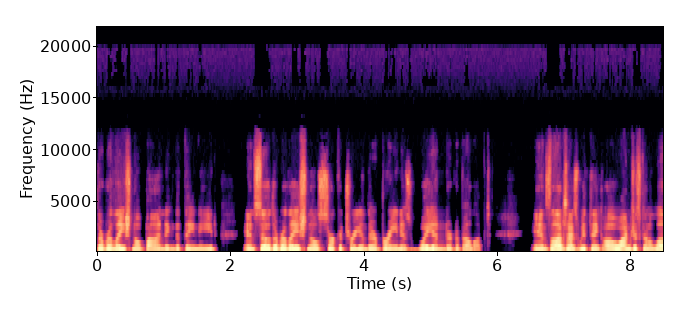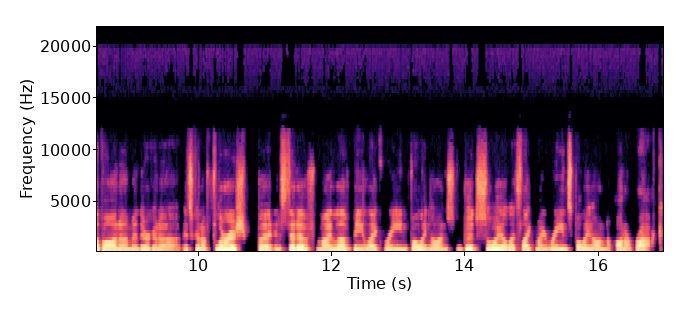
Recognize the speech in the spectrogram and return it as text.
the relational bonding that they need, and so the relational circuitry in their brain is way underdeveloped. And so a lot of times we think, oh, I'm just going to love on them and they're going to, it's going to flourish. But instead of my love being like rain falling on good soil, it's like my rain's falling on, on a rock.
